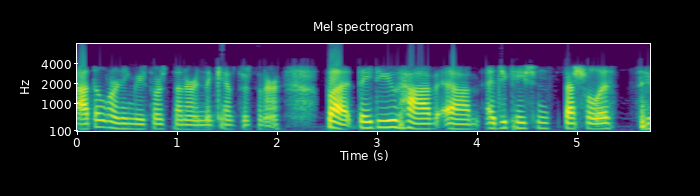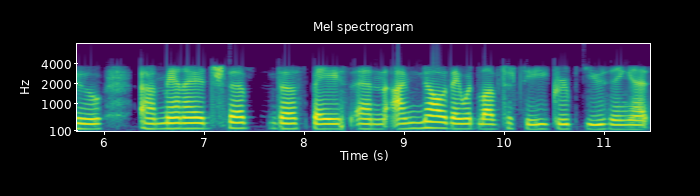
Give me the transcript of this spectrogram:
at the Learning Resource Center in the Cancer Center, but they do have um, education specialists who uh, manage the the space, and I know they would love to see groups using it.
